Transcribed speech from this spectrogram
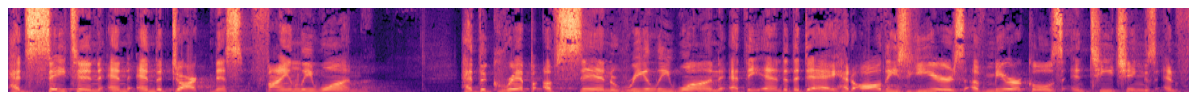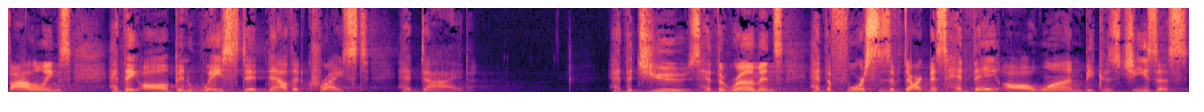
Had Satan and, and the darkness finally won? Had the grip of sin really won at the end of the day? Had all these years of miracles and teachings and followings, had they all been wasted now that Christ had died? Had the Jews, had the Romans, had the forces of darkness, had they all won because Jesus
